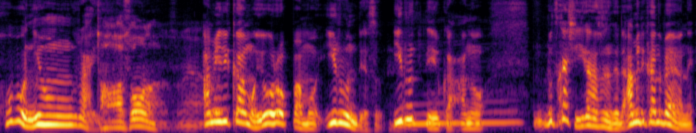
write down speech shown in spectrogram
ほぼ日本ぐらい。あそうなんですね。アメリカもヨーロッパもいるんです。いるっていうかあの難しい言い方するんだけどアメリカの場合はね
